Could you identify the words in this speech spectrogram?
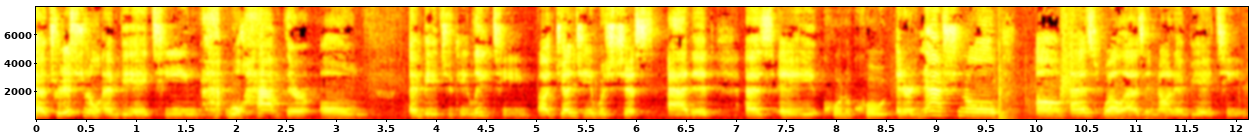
uh, traditional NBA team will have their own NBA 2K League team. Uh, Gen G was just added as a quote unquote international um, as well as a non NBA team.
